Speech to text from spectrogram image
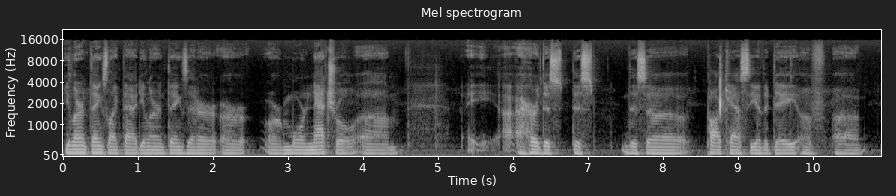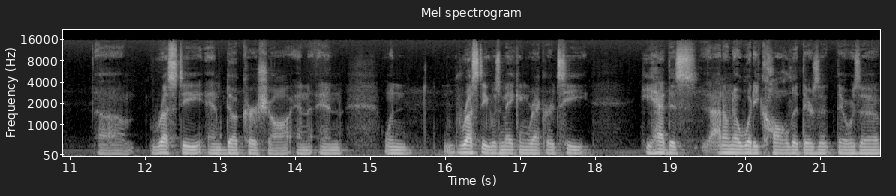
you learn things like that. You learn things that are are, are more natural. Um, I heard this this this uh, podcast the other day of uh, um, Rusty and Doug Kershaw, and and when Rusty was making records, he he had this I don't know what he called it. There's a there was a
